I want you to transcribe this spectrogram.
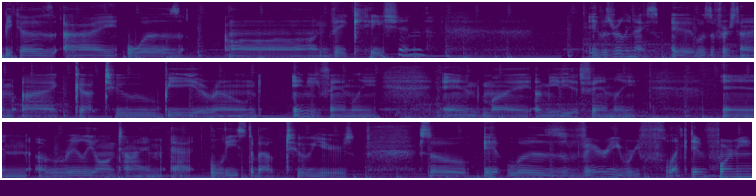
because I was on vacation. It was really nice. It was the first time I got to be around any family and my immediate family in a really long time, at least about two years. So it was very reflective for me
